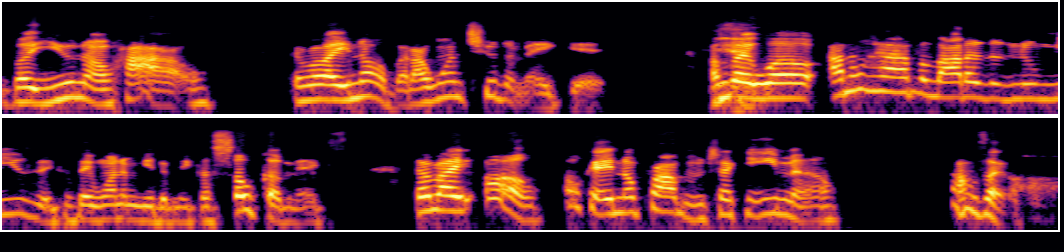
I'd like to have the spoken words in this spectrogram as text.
but you know how. They were like, no, but I want you to make it. I was yeah. like, well, I don't have a lot of the new music because they wanted me to make a soca mix. They're like, oh, okay, no problem. Check your email. I was like, oh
